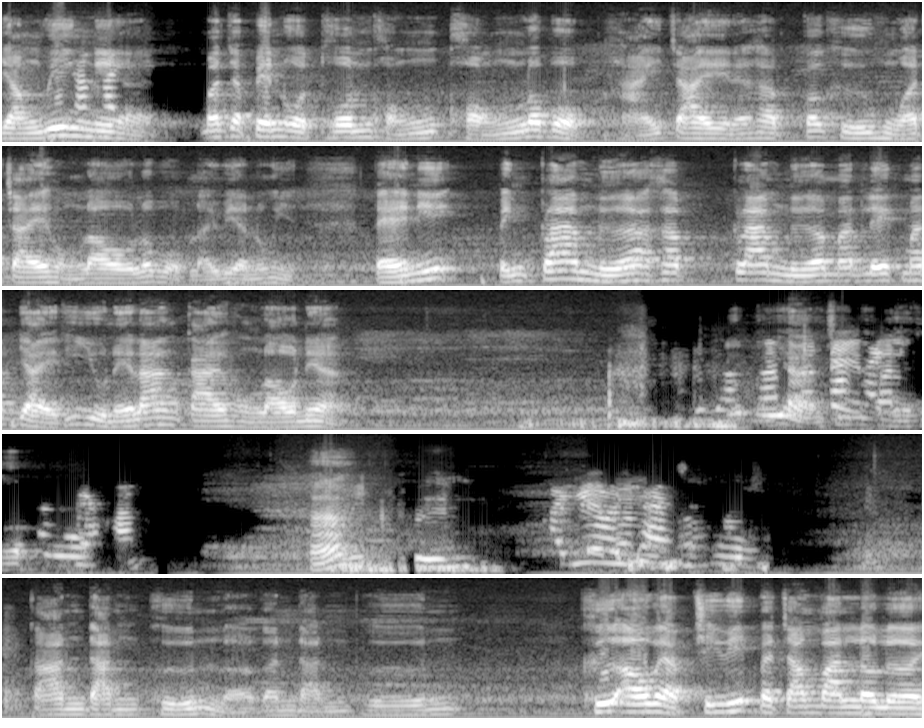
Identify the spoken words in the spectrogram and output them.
อย่างวิ่งเนี่ย มันจะเป็นอดทนของของระบบหายใจนะครับ ก็คือหัวใจของเราระบบไหลเวียนโลหิต แต่อันนี้เป็นกล้ามเนื้อครับ กล้ามเนื้อมัดเล็กมัดใหญ่ที่อยู่ในร่างกายของเราเนี่ยยกตัวอย่างเช่นอะไรครับฮะพื้นเยอะใช่การดันพื้นเหรอการดันพื้น คือเอาแบบชีวิตประจำวันเราเลย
